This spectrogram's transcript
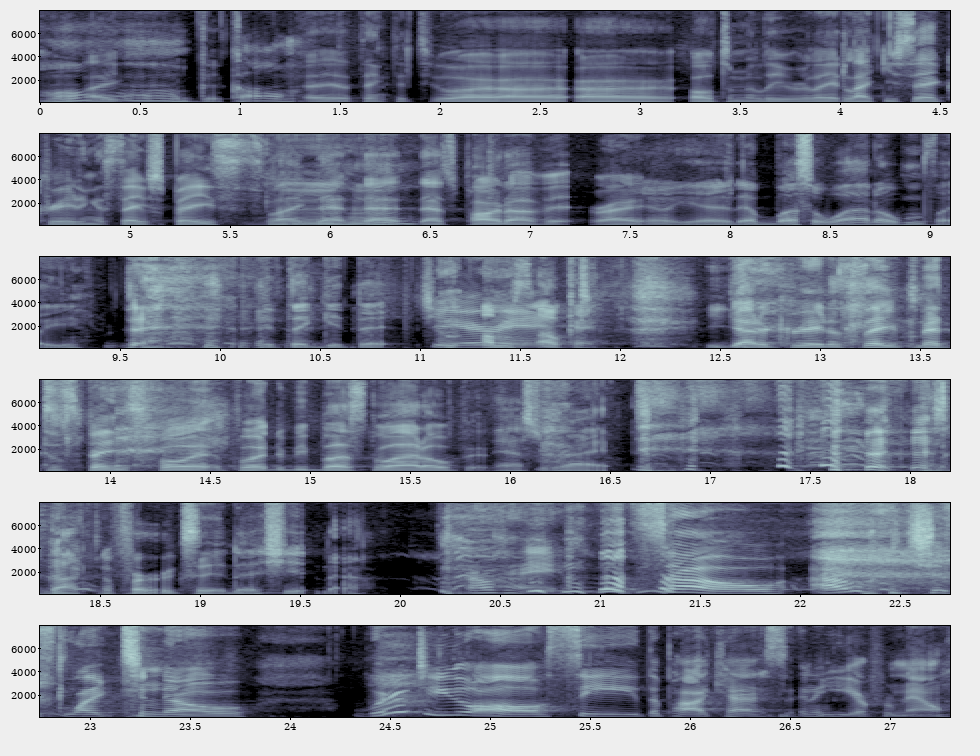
Oh, Like- good call. I think the two are, are are ultimately related. Like you said, creating a safe space, like that Mhm. that that's part of it, right? Hell yeah, that bus are wide open for you if they get that. Jared. I'm, s- okay, You got to create a safe mental space for it for it to be bust wide open. that's right. As Dr. Ferg said that shit now. Okay. so I would just like to know where do you all see the podcast in a year from now?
